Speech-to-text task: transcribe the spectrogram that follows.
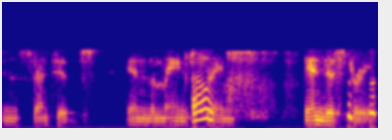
incentives in the mainstream oh. industry.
